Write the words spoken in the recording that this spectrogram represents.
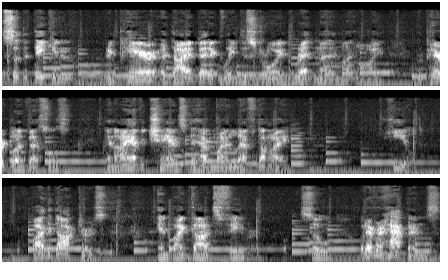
so that they can repair a diabetically destroyed retina in my eye, repair blood vessels, and I have a chance to have my left eye healed by the doctors and by God's favor. So, whatever happens,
